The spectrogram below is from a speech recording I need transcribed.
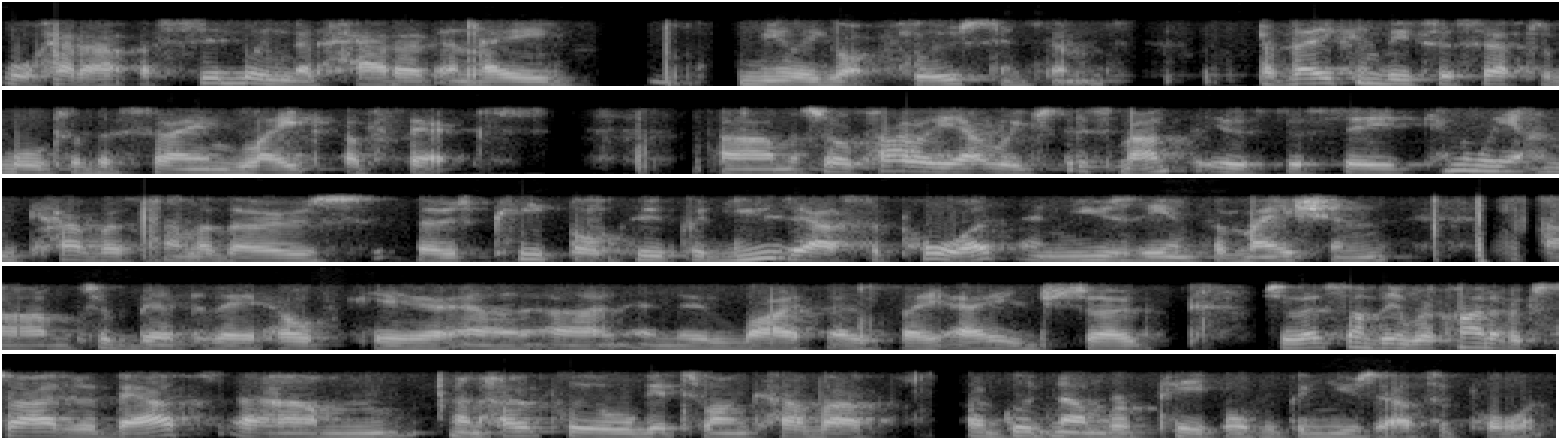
or had a, a sibling that had it and they merely got flu symptoms, but they can be susceptible to the same late effects. Um, so part of the outreach this month is to see can we uncover some of those those people who could use our support and use the information um, to better their healthcare and, uh, and their life as they age. So so that's something we're kind of excited about, um, and hopefully we'll get to uncover a good number of people who can use our support.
